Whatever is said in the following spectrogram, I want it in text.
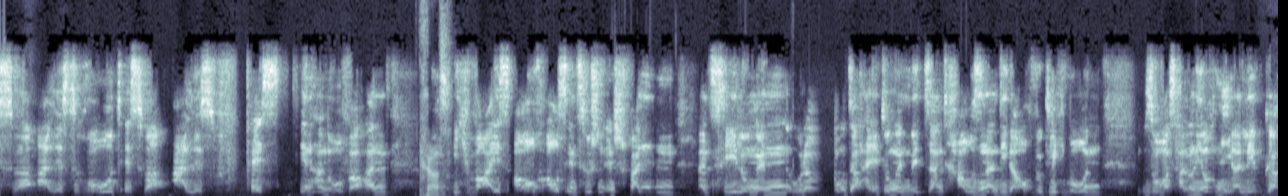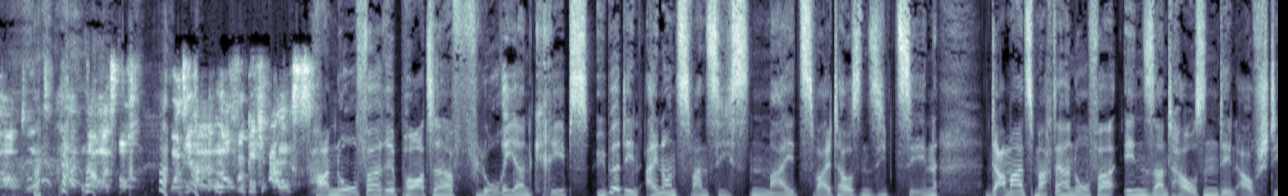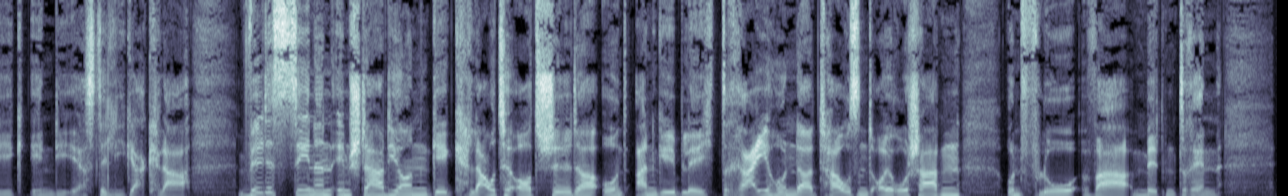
es war alles rot, es war alles fest in Hannover Hand. Krass. Und ich weiß auch aus inzwischen entspannten Erzählungen oder Unterhaltungen mit Sandhausenern, die da auch wirklich wohnen, sowas haben die noch nie erlebt gehabt und die hatten damals auch und die hatten auch wirklich Angst. Hannover-Reporter Florian Krebs über den 21. Mai 2017. Damals machte Hannover in Sandhausen den Aufstieg in die erste Liga klar. Wilde Szenen im Stadion, geklaute Ortsschilder und angeblich 300.000 Euro Schaden und Flo war mittendrin.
